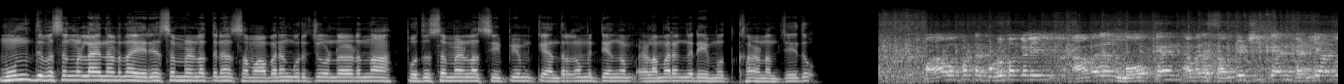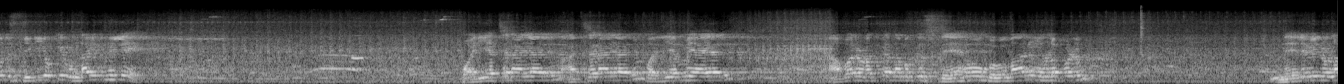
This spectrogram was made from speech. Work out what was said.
മൂന്ന് ദിവസങ്ങളിലായി നടന്ന ഏരിയ സമ്മേളനത്തിന് സമാപനം കുറിച്ചുകൊണ്ട് നടന്ന പൊതുസമ്മേളനം സി പി എം കേന്ദ്ര കമ്മിറ്റി അംഗം എളമരം ഉദ്ഘാടനം ചെയ്തു. പാവപ്പെട്ട കുടുംബങ്ങളിൽ അവരെ നോക്കാൻ അവരെ സംരക്ഷിക്കാൻ കഴിയാത്തൊരു സ്ഥിതിയൊക്കെ ഉണ്ടായിരുന്നില്ലേ? വലിയച്ഛനായാലും അച്ഛനായാലും വലിയമ്മയായാലും അവരോടൊക്കെ നമുക്ക് സ്നേഹവും ബഹുമാനവും ഉള്ളപ്പോഴും നിലവിലുള്ള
